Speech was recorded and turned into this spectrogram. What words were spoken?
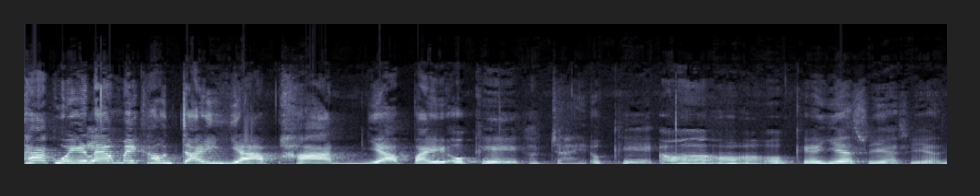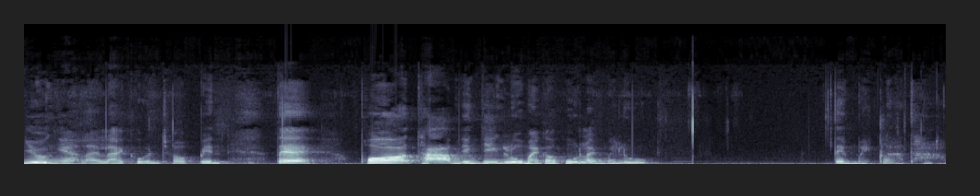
ถ้าคุยกันแล้วไม่เข้าใจอย่าผ่าน อย่าไปโอเคเข้าใจโอเคอ๋ออ๋อโอเค yes yes yes อยู่อย่างเงี้ยหลาย ๆ คนชอบเป็น แต่พอถามจริง ๆ รู้ไหมเขาพูดอะไรไม่รู้ แต่ไม่กล้าถาม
